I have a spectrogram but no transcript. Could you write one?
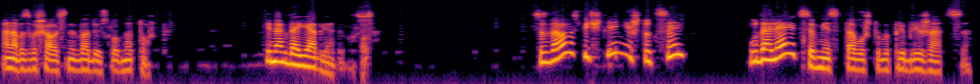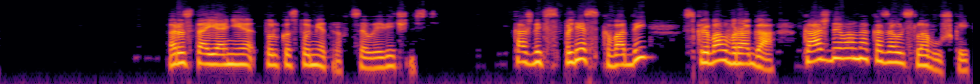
Она возвышалась над водой, словно торт. Иногда я оглядывался. Создавалось впечатление, что цель удаляется вместо того, чтобы приближаться. Расстояние только сто метров, целая вечность. Каждый всплеск воды скрывал врага, каждая волна казалась ловушкой.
